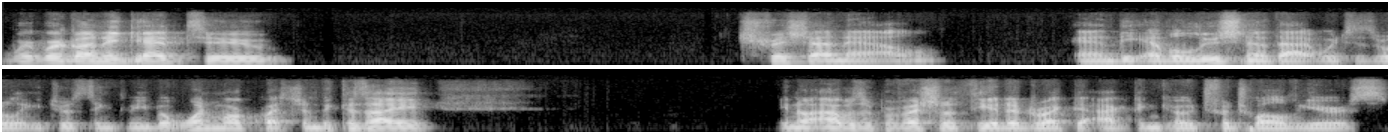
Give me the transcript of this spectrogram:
we're, we're going to get to Trisha now and the evolution of that, which is really interesting to me. But one more question, because I, you know, I was a professional theater director, acting coach for 12 years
